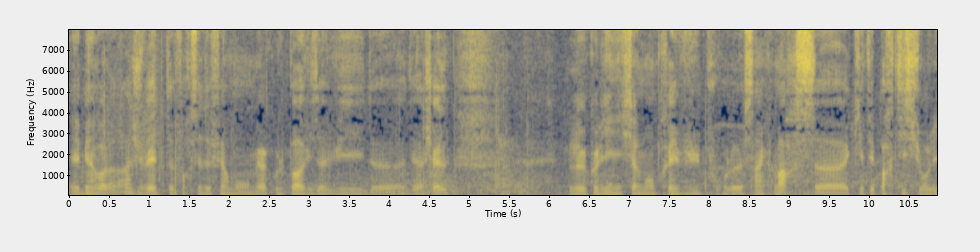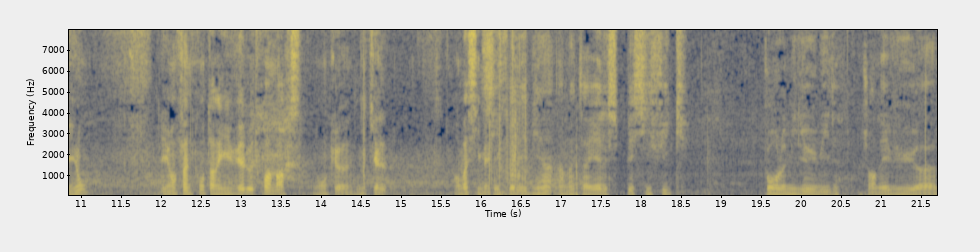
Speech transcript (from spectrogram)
Et eh bien voilà, je vais être forcé de faire mon mea culpa vis-à-vis de DHL. Le colis initialement prévu pour le 5 mars euh, qui était parti sur Lyon et en fin de compte arrivé le 3 mars. Donc euh, nickel, on va s'y mettre. C'est bel et bien un matériel spécifique pour le milieu humide. J'en ai vu euh,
